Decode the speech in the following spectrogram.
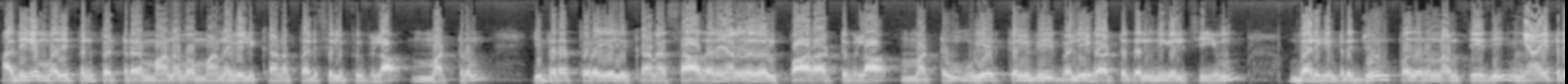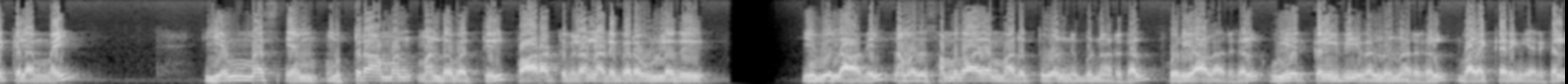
அதிக மதிப்பெண் பெற்ற மாணவ மாணவிகளுக்கான பரிசளிப்பு விழா மற்றும் இதர துறைகளுக்கான சாதனையாளர்கள் பாராட்டு விழா மற்றும் உயர்கல்வி வழிகாட்டுதல் நிகழ்ச்சியும் வருகின்ற ஜூன் பதினொன்றாம் தேதி ஞாயிற்றுக்கிழமை எம் எஸ் எம் முத்துராமன் மண்டபத்தில் பாராட்டு விழா நடைபெற உள்ளது. இவ்விழாவில் நமது சமுதாய மருத்துவ நிபுணர்கள் பொறியாளர்கள் உயர்கல்வி வல்லுநர்கள் வழக்கறிஞர்கள்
